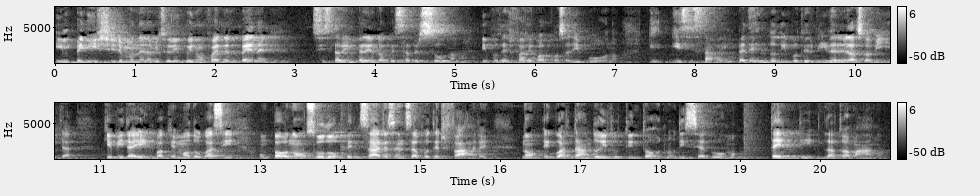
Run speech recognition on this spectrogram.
impedisci nella misura in cui non fai del bene, si stava impedendo a questa persona di poter fare qualcosa di buono, gli, gli si stava impedendo di poter vivere la sua vita, che vita è in qualche modo quasi un po' no, solo pensare senza poter fare. No, e guardandoli tutti intorno disse all'uomo, tendi la tua mano.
